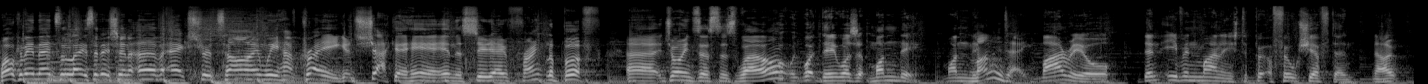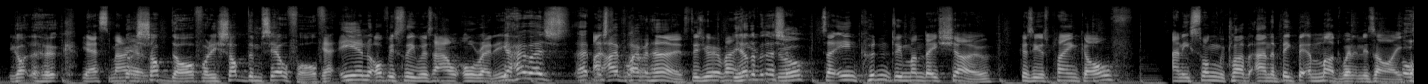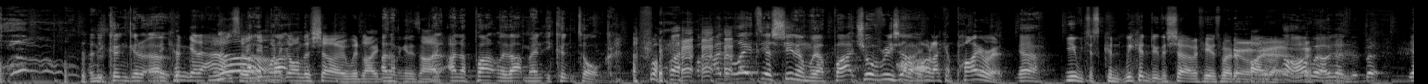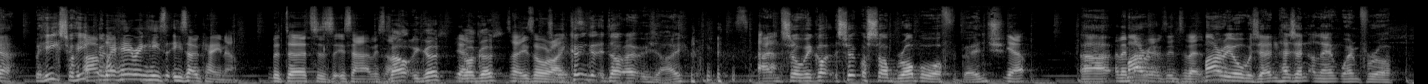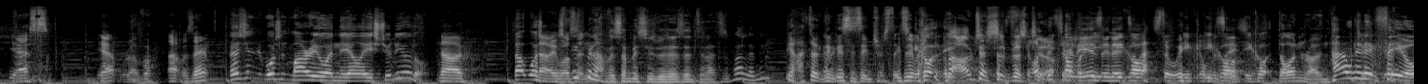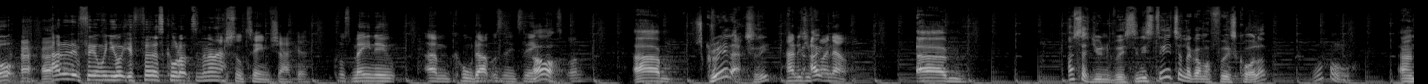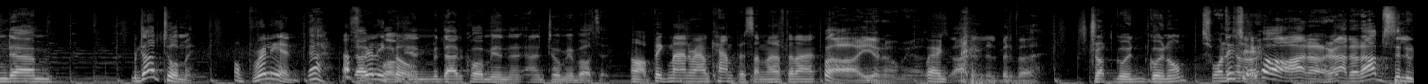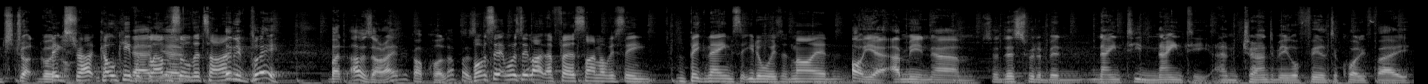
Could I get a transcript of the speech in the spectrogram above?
Welcome in then to the latest edition of Extra Time. We have Craig and Shaka here in the studio. Frank Leboeuf uh, joins us as well. What, what day was it? Monday. Monday. Monday? Mario didn't even manage to put a full shift in. No. He got the hook. Yes, Mario. Got subbed off, or he subbed himself off. Yeah, Ian obviously was out already. Yeah, how is. Uh, I, I've, haven't heard. Did you hear about You Ian? heard about this? No. So Ian couldn't do Monday's show because he was playing golf and he swung the club and a big bit of mud went in his eye. And he couldn't get it out. He couldn't get it out, so he didn't want to go on the show with like and, something in his eye. and, and apparently that meant he couldn't talk. I'd like to have seen him with a patch over his oh, eye. like a pirate. Yeah. You just couldn't. We couldn't do the show if he was wearing a pirate. Oh, well, but yeah. But he, so he couldn't. we're hearing he's he's okay now. The dirt is, is out of his eye. Oh, you good? You all good? So he's all right. So he couldn't get the dirt out of his eye. and so we got the super sub Robbo off the bench. Yeah. Uh, And then Mar- Mario was into that. Mario was in. His internet went for a Yes. Yep. whatever. That was it. Isn't, wasn't Mario in the LA studio though? No. That wasn't. No, he He's wasn't. He's been having some issues with his internet as well, hasn't he? Yeah, I don't think this is interesting. got- No, I'm just, just you know. It really is an international he, week he got, conversation. he got Don round. How did it feel? How did it feel when you got your first call up to the national team, Shaka? Of course, Mainoo um, called up, wasn't he, to the Oh. England squad? Um, it's great, actually. How did you I- find out? Um, I was at university in the States and I got my first call up. Ooh. And um, my dad told me. Oh, brilliant. Yeah. That's dad really cool. Me and my dad called me and, and told me about it. Oh, big man around campus something after that. Well, you know me. I, Wearing- I had a little bit of a strut going going on. Swanning Did you? around. Oh, I had, a, I had an absolute strut going Big on. strut, goalkeeper Yeah, gloves yeah. all the time. Didn't play. But I was all right. I got called up. Was- What was it? What was it like that first time? Obviously, big names that you'd always admired. Oh yeah, I mean, um, so this would have been 1990, and Trinidad and Tobago failed to qualify,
